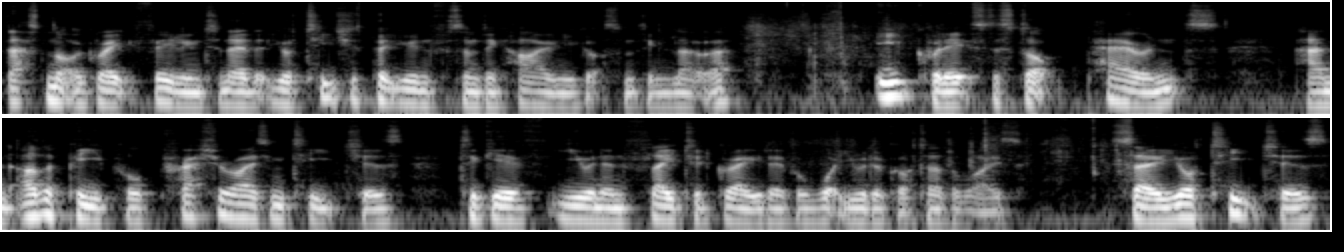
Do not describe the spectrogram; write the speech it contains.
that's not a great feeling to know that your teachers put you in for something higher and you got something lower. Equally, it's to stop parents and other people pressurising teachers to give you an inflated grade over what you would have got otherwise. So your teachers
